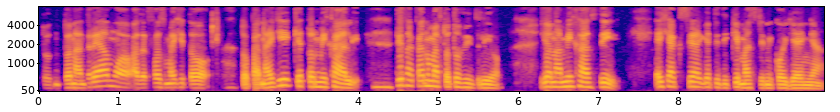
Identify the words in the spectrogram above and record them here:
τον, τον Ανδρέα μου, ο αδερφός μου έχει το, το Παναγί και τον Μιχάλη. Τι θα κάνουμε αυτό το βιβλίο; Για να μην χαθεί. Έχει αξία για τη δική μας την οικογένεια.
